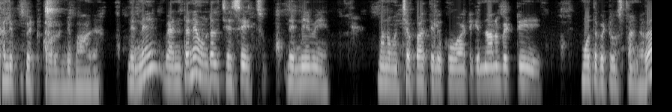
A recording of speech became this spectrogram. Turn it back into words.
కలిపి పెట్టుకోవాలండి బాగా. దీన్ని వెంటనే ఉండలు చేసేయచ్చు. దీన్ని మనము చపాతీలకు వాటికి నానబెట్టి మూత పెట్టి ఉంచుతాం కదా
